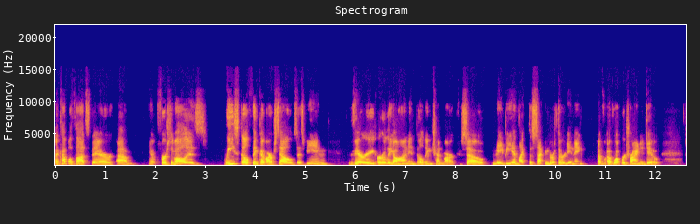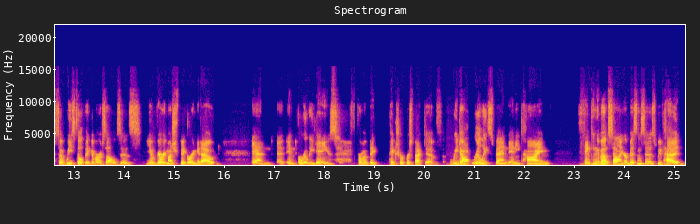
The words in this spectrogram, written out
a couple thoughts there. Um, you know first of all is we still think of ourselves as being very early on in building chenmark. So maybe in like the second or third inning of, of what we're trying to do so we still think of ourselves as, you know, very much figuring it out and in early days from a big picture perspective. We don't really spend any time thinking about selling our businesses. We've had,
